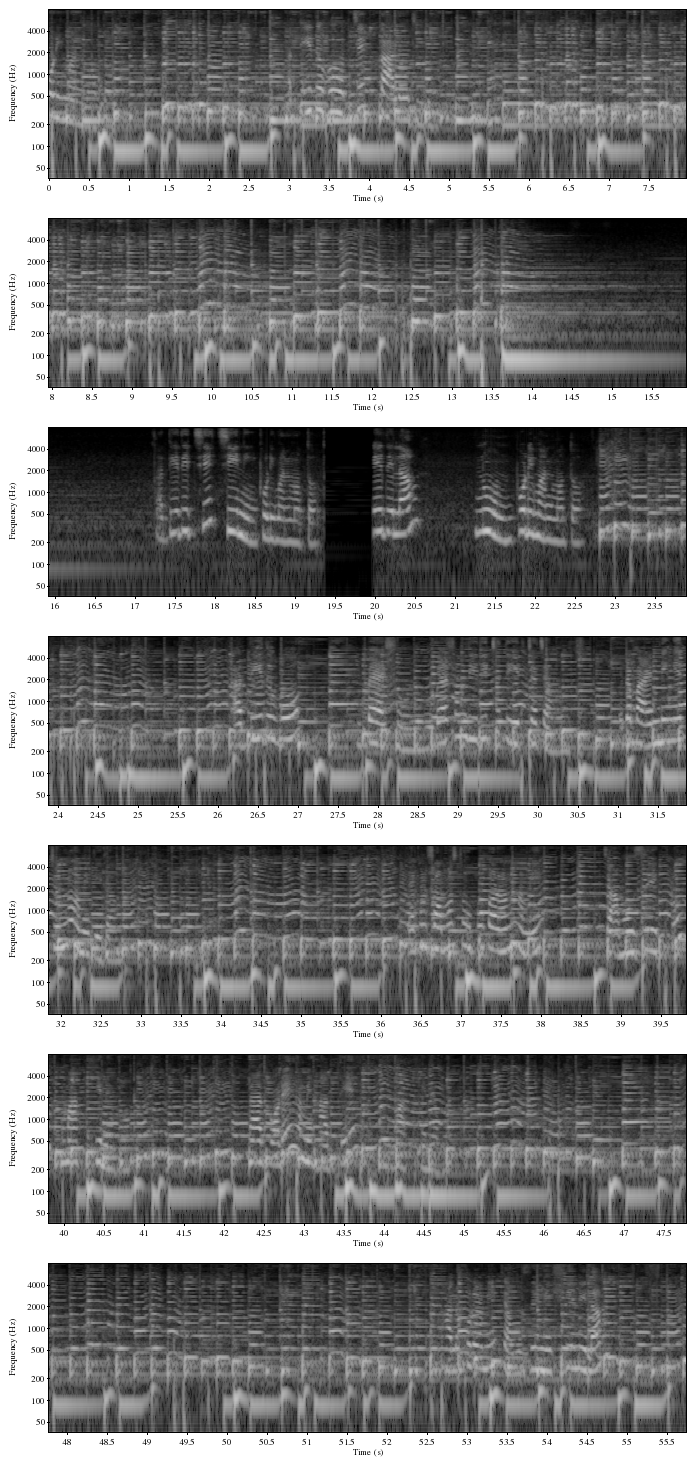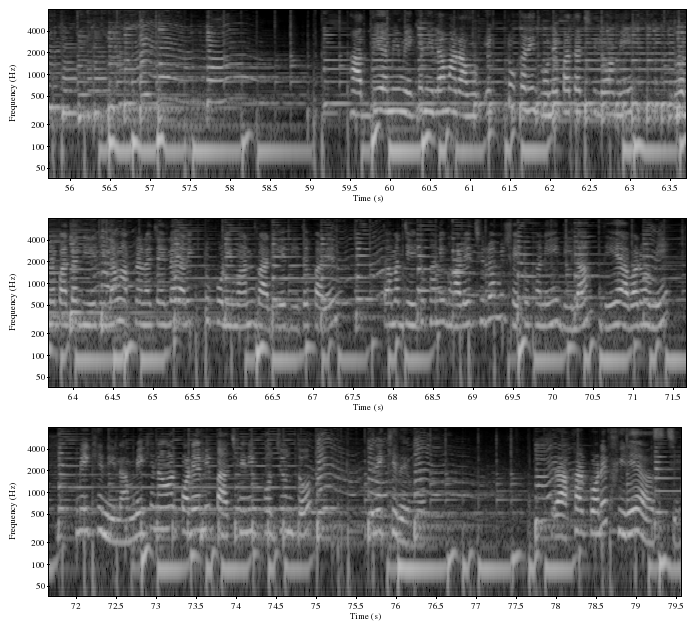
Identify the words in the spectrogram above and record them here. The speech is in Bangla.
পরিমাণ মতো। আর দিয়ে দেবো হচ্ছে কালো জিরে। আর দিয়ে দিচ্ছি চিনি পরিমাণ মতো। দিয়ে দিলাম নুন পরিমাণ মতো। আর দিয়ে দেবো বেসন। বেসন দিয়ে দিচ্ছি দেড় চা চামচ। এটা বাইন্ডিং এর জন্য আমি দিলাম। এখন সমস্ত উপকরণ আমি চামচ একটু মাখিয়ে নেব। তারপরে আমি হাত দিয়ে মাখিয়ে নেব। ভালো করে আমি চামচ দিয়ে মিশিয়ে নিলাম। হাত দিয়ে আমি মেখে নিলাম আর একটুখানি ধনে পাতা ছিল আমি, ধনে পাতা দিয়ে দিলাম। আপনারা চাইলে আর একটু পরিমাণ বাড়িয়ে দিতে পারেন। তো আমার যেইটুখানি ঘরে ছিল আমি সেইটুখানিই দিলাম, দিয়ে আবারও আমি মেখে নিলাম। মেখে নেওয়ার পরে আমি পাঁচ মিনিট পর্যন্ত রেখে দেব। রাখার পরে ফিরে আসছি।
